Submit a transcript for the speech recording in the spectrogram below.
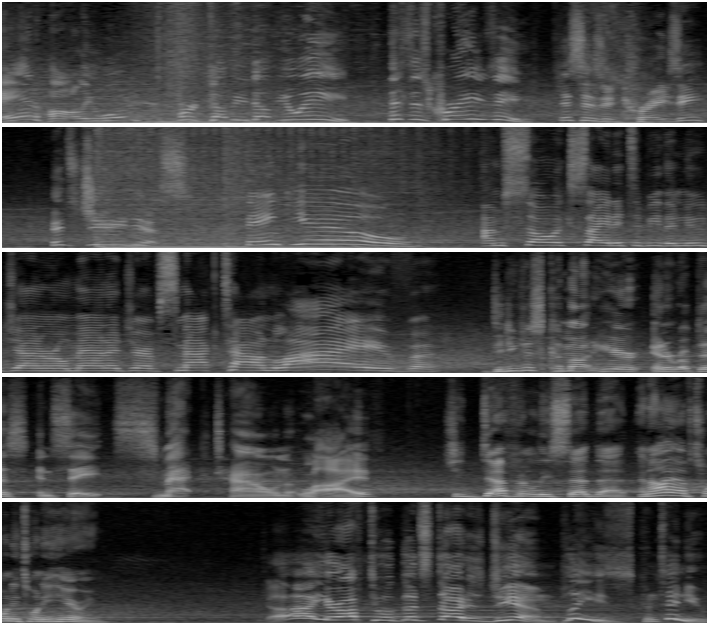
and Hollywood for WWE. This is crazy. This isn't crazy. It's genius. Thank you. I'm so excited to be the new general manager of SmackDown Live. Did you just come out here, interrupt us, and say SmackDown Live? She definitely said that, and I have 2020 hearing. Uh, you're off to a good start as GM. Please, continue.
